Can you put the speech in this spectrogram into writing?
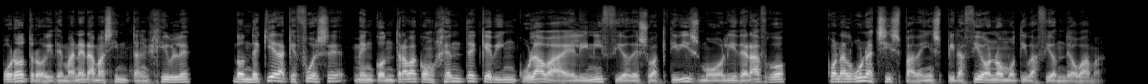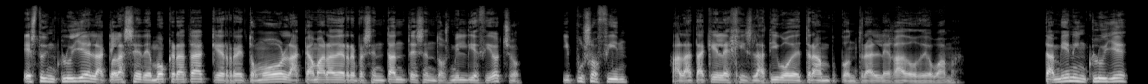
Por otro, y de manera más intangible, dondequiera que fuese, me encontraba con gente que vinculaba el inicio de su activismo o liderazgo con alguna chispa de inspiración o motivación de Obama. Esto incluye la clase demócrata que retomó la Cámara de Representantes en 2018 y puso fin al ataque legislativo de Trump contra el legado de Obama. También incluye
